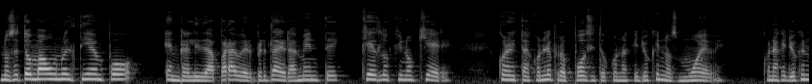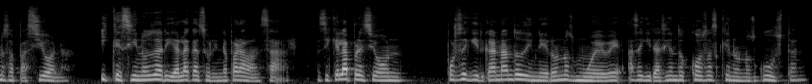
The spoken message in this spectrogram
no se toma uno el tiempo en realidad para ver verdaderamente qué es lo que uno quiere, conectar con el propósito, con aquello que nos mueve, con aquello que nos apasiona y que sí nos daría la gasolina para avanzar. Así que la presión por seguir ganando dinero nos mueve a seguir haciendo cosas que no nos gustan,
